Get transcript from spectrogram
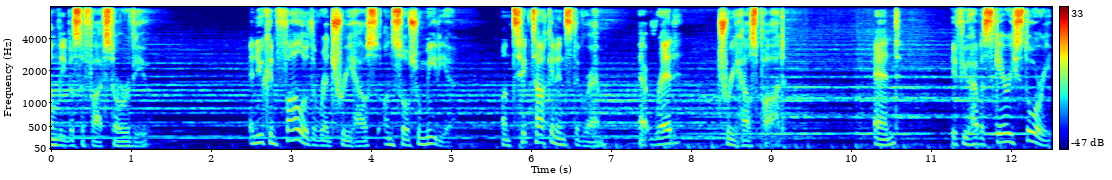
and leave us a five star review. And you can follow The Red Tree House on social media on TikTok and Instagram at Red Treehouse Pod. And if you have a scary story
